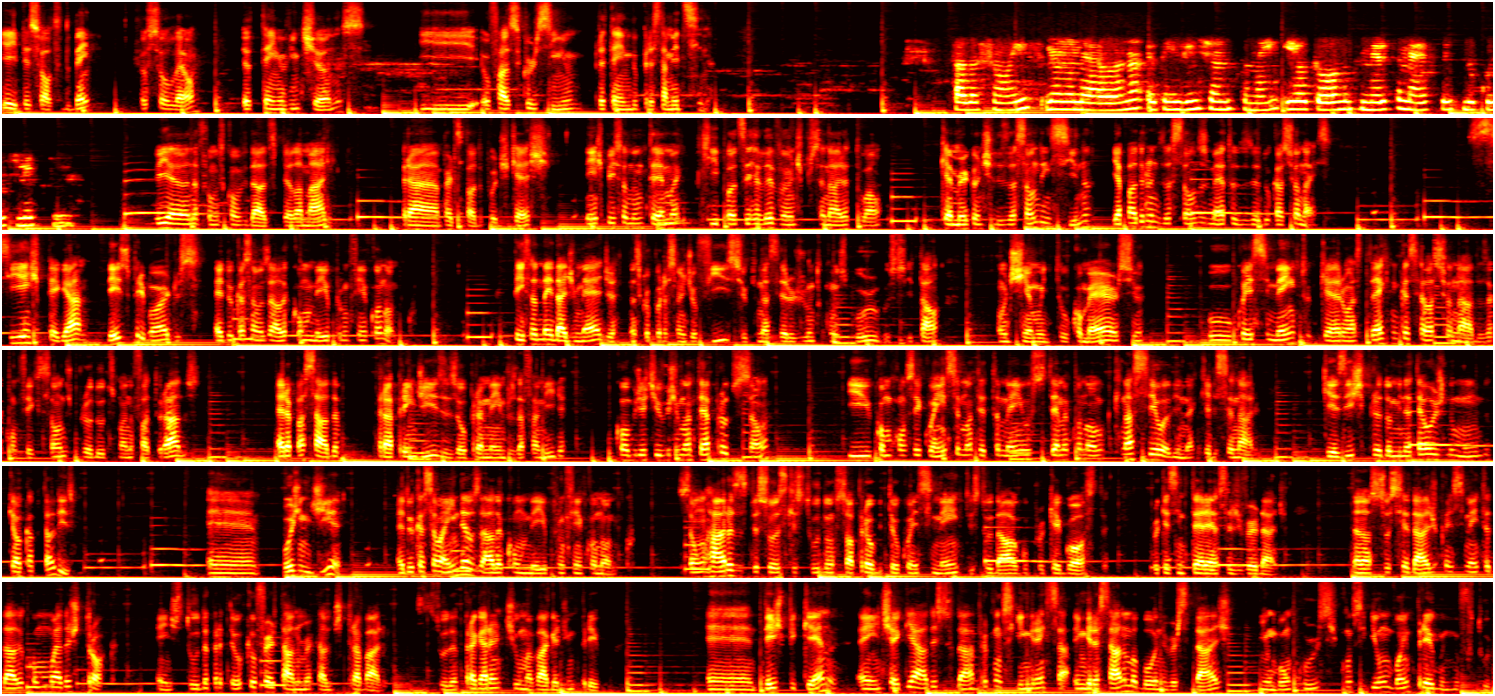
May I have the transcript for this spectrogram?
E aí, pessoal, tudo bem? Eu sou o Léo, eu tenho 20 anos e eu faço cursinho, pretendo prestar medicina. Saudações, meu nome é Ana, eu tenho 20 anos também e eu tô no primeiro semestre do curso de medicina. Eu e a Ana fomos convidados pela Mari para participar do podcast e a gente pensou num tema que pode ser relevante para o cenário atual, que é a mercantilização do ensino e a padronização dos métodos educacionais. Se a gente pegar, desde os primórdios, a educação é usada como meio para um fim econômico. Pensando na Idade Média, nas corporações de ofício que nasceram junto com os burgos e tal, onde tinha muito comércio, o conhecimento, que eram as técnicas relacionadas à confecção de produtos manufaturados, era passada para aprendizes ou para membros da família, com o objetivo de manter a produção e, como consequência, manter também o sistema econômico que nasceu ali naquele cenário que existe e predomina até hoje no mundo, que é o capitalismo. É, hoje em dia, a educação ainda é usada como meio para um fim econômico. São raras as pessoas que estudam só para obter o conhecimento, estudar algo porque gosta, porque se interessa de verdade. Na nossa sociedade, o conhecimento é dado como moeda de troca. A gente estuda para ter o que ofertar no mercado de trabalho, estuda para garantir uma vaga de emprego. É, desde pequeno, a gente é guiado a estudar para conseguir ingressar, ingressar numa boa universidade, em um bom curso e conseguir um bom emprego no futuro.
